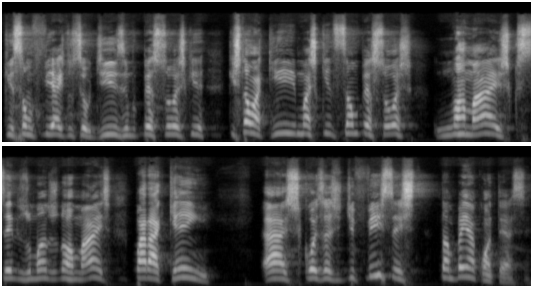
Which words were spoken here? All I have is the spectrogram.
que são fiéis do seu dízimo, pessoas que, que estão aqui, mas que são pessoas normais, seres humanos normais, para quem as coisas difíceis também acontecem.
